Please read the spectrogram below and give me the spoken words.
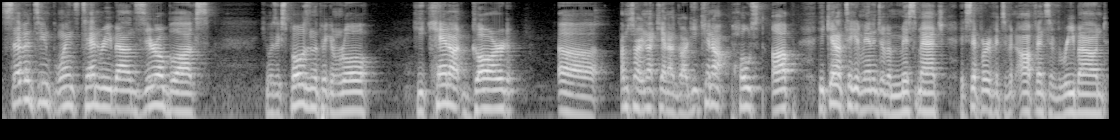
17 points, 10 rebounds, 0 blocks. He was exposed in the pick and roll. He cannot guard uh, I'm sorry, not cannot guard. He cannot post up. He cannot take advantage of a mismatch, except for if it's an offensive rebound.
